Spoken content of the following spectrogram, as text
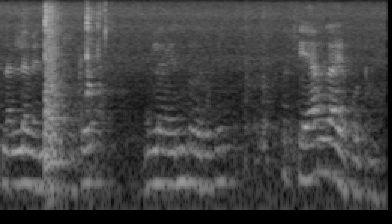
கேரட் நல்லா வெந்துட்டுருக்கு நல்லா வெந்து வருது இப்போ தேங்காயை போட்டுருவோம்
